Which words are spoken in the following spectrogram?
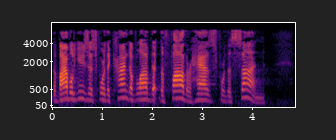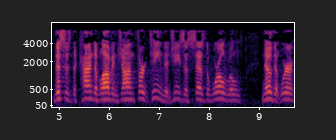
the Bible uses for the kind of love that the Father has for the Son. This is the kind of love in John 13 that Jesus says the world will know that we're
